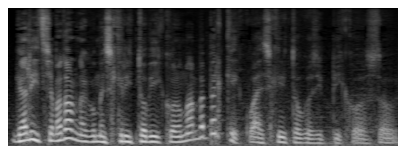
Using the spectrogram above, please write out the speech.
Galizia. Madonna, come è scritto piccolo. Ma perché qua è scritto così piccolo? Sto...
